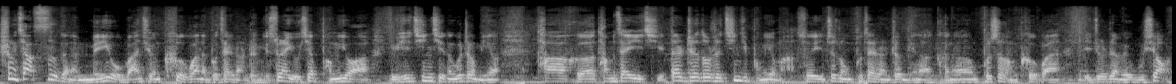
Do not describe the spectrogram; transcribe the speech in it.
剩下四个呢没有完全客观的不在场证明。虽然有些朋友啊，有些亲戚能够证明他和他们在一起，但是这都是亲戚朋友嘛，所以这种不在场证明呢可能不是很客观，也就认为无效了。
